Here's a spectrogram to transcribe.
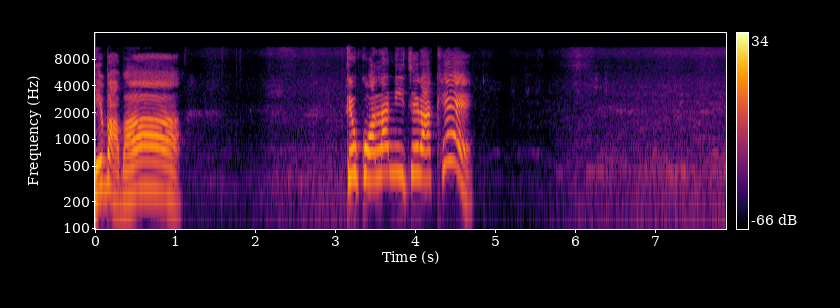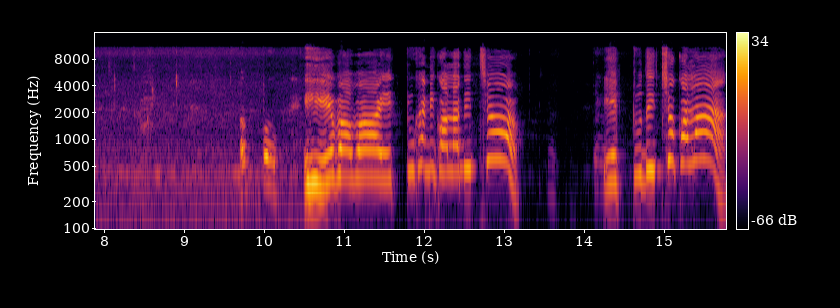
এ বাবা। কেউ কলা নিচে রাখে? এ বাবা, একটুখানি কলা দিচ্ছ? একটু দিচ্ছ কলা?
